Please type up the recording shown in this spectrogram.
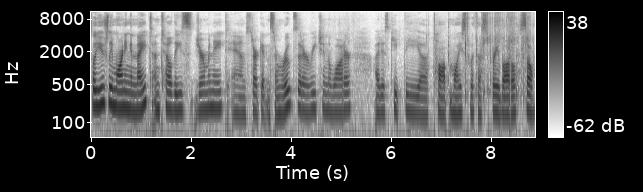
So usually morning and night until these germinate and start getting some roots that are reaching the water. I just keep the uh, top moist with a spray bottle. So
